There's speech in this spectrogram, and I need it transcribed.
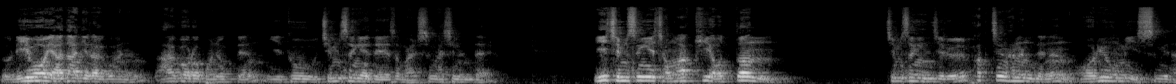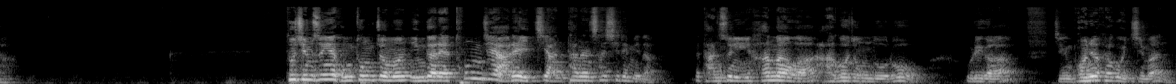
또 리워 야단이라고 하는 악어로 번역된 이 두 짐승에 대해서 말씀하시는데 이 짐승이 정확히 어떤 짐승인지를 확증하는 데는 어려움이 있습니다. 두 짐승의 공통점은 인간의 통제 아래 있지 않다는 사실입니다. 단순히 하마와 악어 정도로 우리가 지금 번역하고 있지만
